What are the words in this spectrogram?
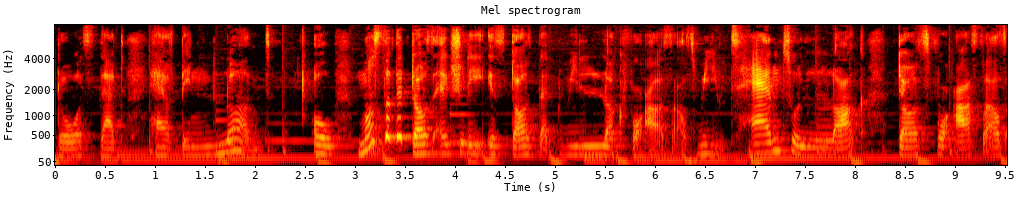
doors that have been locked or most of the doors actually is doors that we lock for ourselves we tend to lock doors for ourselves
